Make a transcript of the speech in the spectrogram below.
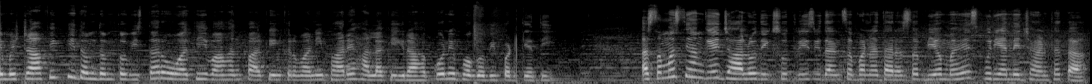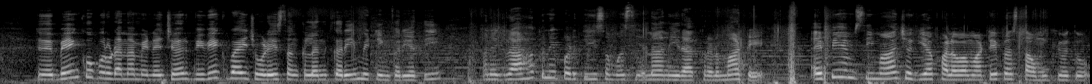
તેમજ ટ્રાફિકથી ધમધમતો વિસ્તાર હોવાથી વાહન પાર્કિંગ કરવાની ભારે હાલાકી ગ્રાહકોને ભોગવવી પડતી હતી. આ સમસ્યા અંગે ઝાલોદ એકસો ત્રીસ વિધાનસભાના ધારાસભ્ય મહેશ પુરિયાને જાણ થતાં તેઓએ બેંક ઓફ બરોડાના મેનેજર વિવેકભાઈ જોડે સંકલન કરી મિટિંગ કરી હતી અને ગ્રાહકને પડતી સમસ્યાના નિરાકરણ માટે એપીએમસીમાં જગ્યા ફાળવવા માટે પ્રસ્તાવ મૂક્યો હતો.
